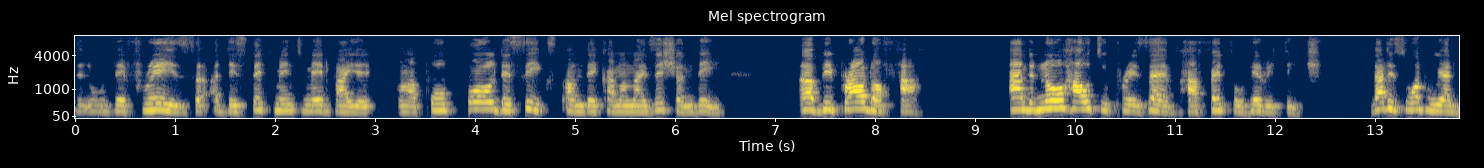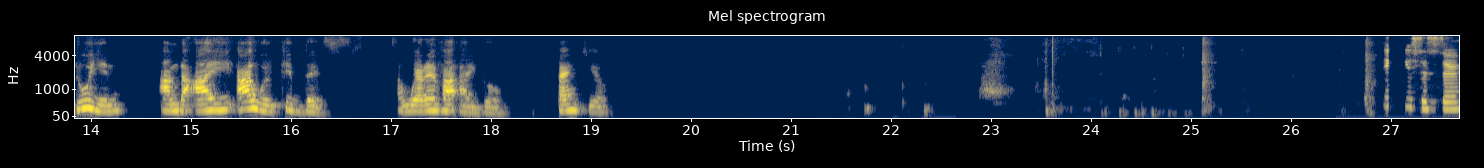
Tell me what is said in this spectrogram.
the, the, phrase, uh, the statement made by uh, Pope Paul VI on the canonization day. Uh, be proud of her and know how to preserve her faithful heritage. That is what we are doing. And I, I will keep this wherever I go. Thank you. Thank you, sister.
